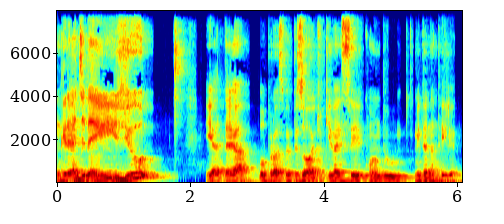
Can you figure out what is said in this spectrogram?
Um grande beijo e até o próximo episódio, que vai ser quando me der na telha.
